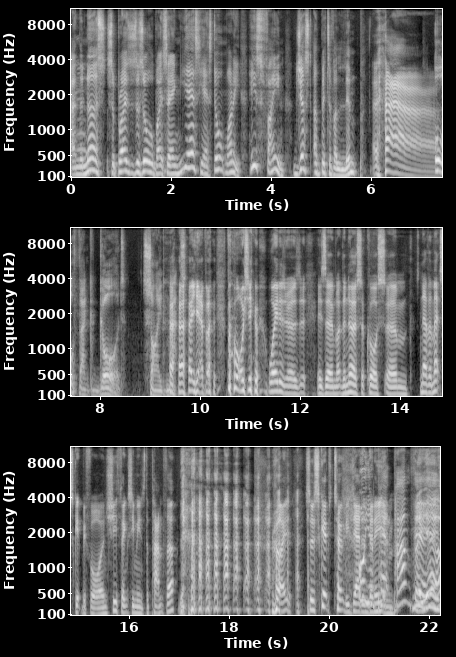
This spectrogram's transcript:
And the nurse surprises us all by saying, Yes, yes, don't worry. He's fine. Just a bit of a limp. yeah, Oh, thank God, sighed Matt. Yeah, but but what she waited is, is um like the nurse, of course, um has never met Skip before, and she thinks he means the panther. right? So Skip's totally dead Oh, and been pet eaten. panther. Yeah, Yeah, yeah, he's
